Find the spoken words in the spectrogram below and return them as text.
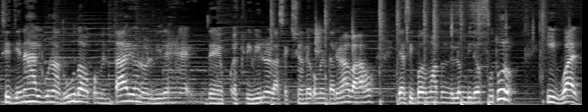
Si tienes alguna duda o comentario, no olvides eh, de escribirlo en la sección de comentarios abajo y así podemos atenderlo en videos futuros. Igual,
